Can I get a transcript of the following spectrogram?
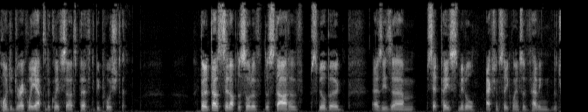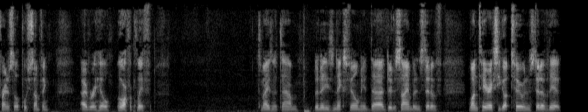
pointed directly out to the cliff, so it's perfect to be pushed. But it does set up the sort of the start of Spielberg as his um, set piece middle action sequence of having the Tyrannosaur push something over a hill or off a cliff. It's amazing that um, in his next film he'd uh, do the same, but instead of one T Rex, he got two, and instead of the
